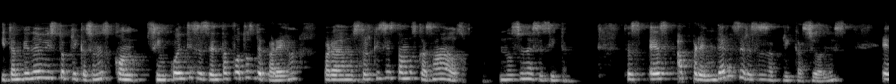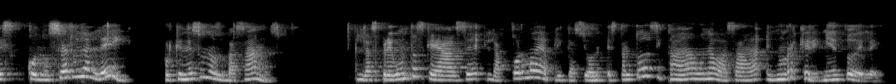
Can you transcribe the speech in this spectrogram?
Y también he visto aplicaciones con 50 y 60 fotos de pareja para demostrar que sí estamos casados, no se necesitan. Entonces, es aprender a hacer esas aplicaciones, es conocer la ley, porque en eso nos basamos. Las preguntas que hace, la forma de aplicación, están todas y cada una basada en un requerimiento de ley.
